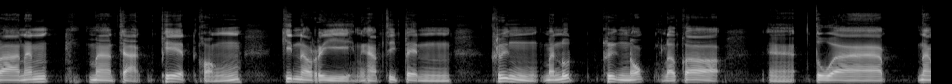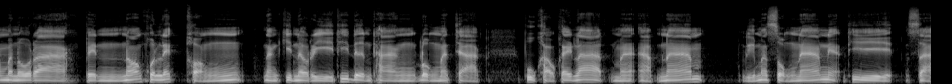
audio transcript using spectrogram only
รานั้นมาจากเพศของกินรีนะครับที่เป็นครึ่งมนุษย์ ครึ่งนก แล้วก็ตัว นางมโนราเป็นน้องคนเล็กของนางกินรีที่เดินทางลงมาจากภูเขาไคลาดมาอาบน้ำหรือมาส่งน้ำเนี่ยที่สะ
